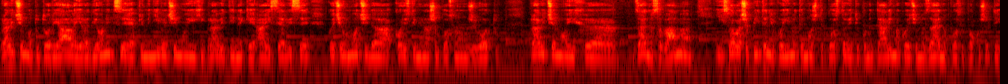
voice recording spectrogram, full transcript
Pravit ćemo tutoriale i radionice, primjenjivat ćemo ih i praviti neke AI servise koje ćemo moći da koristimo u našem poslovnom životu pravit ćemo ih e, zajedno sa vama i sva vaša pitanja koje imate možete postaviti u komentarima koje ćemo zajedno posle pokušati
